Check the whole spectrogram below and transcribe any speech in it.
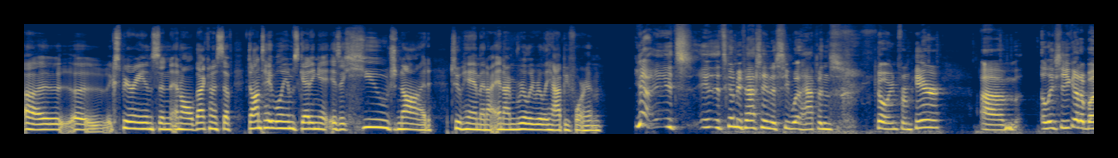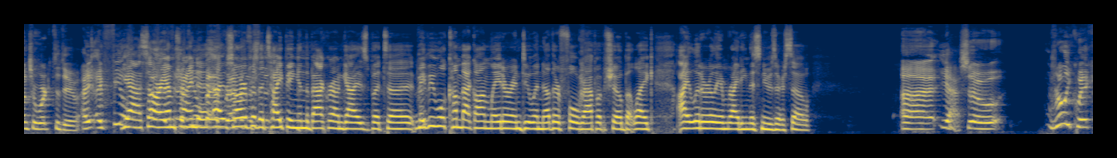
uh, uh, experience and, and all that kind of stuff. Donte Williams getting it is a huge nod to him, and I, and I'm really really happy for him. yeah, it's it's going to be fascinating to see what happens going from here. Um, Alicia, you got a bunch of work to do. I, I feel. Yeah, sorry, I- I'm I trying to. Uh, sorry for the typing in the background, guys, but uh, maybe we'll come back on later and do another full wrap up show. But like, I literally am writing this newser, so Uh, yeah. So, really quick,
